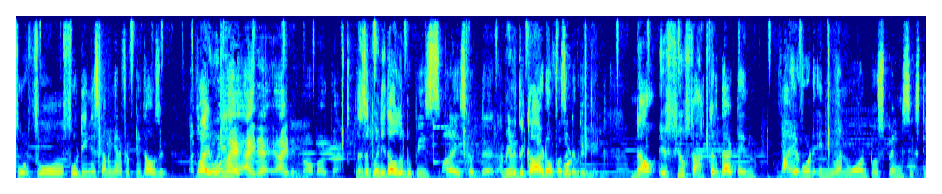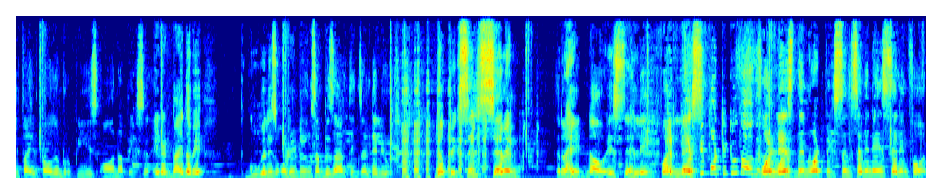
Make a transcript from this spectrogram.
for, for 14 is coming in at 50000 why would you I, I, I didn't know about that. there's a 20000 rupees price cut there i mean with the card offers and everything now if you factor that in why would anyone want to spend 65000 rupees on a pixel 8 and by the way google is already doing some bizarre things i'll tell you the pixel 7 right now is selling for At less 40, 42,000. for less than what Pixel 7a is selling for.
